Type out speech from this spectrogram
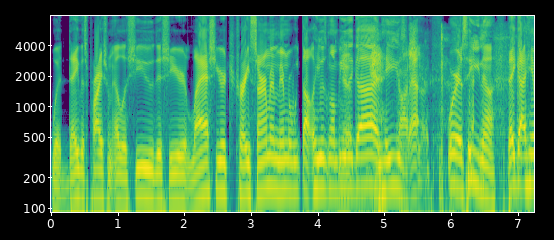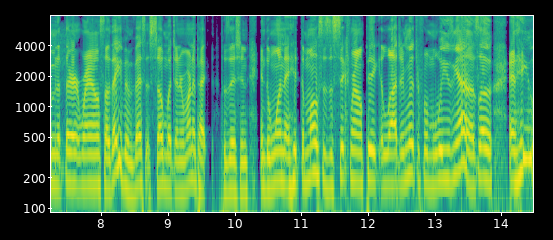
with Davis Price from LSU this year. Last year, Trey Sermon. Remember, we thought he was going to be the guy, and he's Gosh, out, where is he now? They got him in the third round, so they've invested so much in the running back position. And the one that hit the most is the sixth round pick, Elijah Mitchell from Louisiana. So, and he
